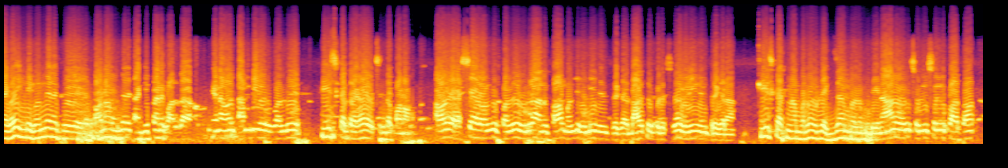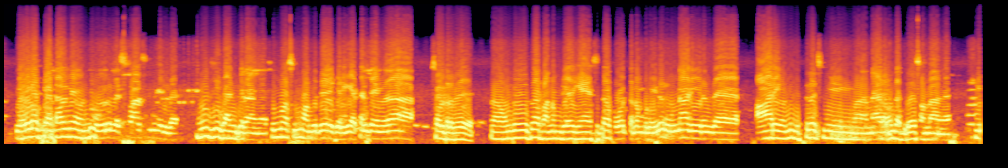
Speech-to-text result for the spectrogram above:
எனக்கு வந்து இன்னைக்கு வந்து எனக்கு பணம் வந்து எனக்கு கண்டிப்பா எனக்கு வந்தாகணும் ஏன்னா வந்து தம்பிக்கு வந்து ஃபீஸ் கட்டுறதுக்காக வச்சிருந்த பணம். அவன் ரஷ்யாவில் வந்து இப்போ வந்து உள்ள அனுப்பாம வந்து வெளியே நின்றுருக்கான் டாக்டர் படிச்சுனா வெளியே நின்று இருக்கிறான் ஃபீஸ் கட்டினா மட்டும் உள்ள எக்ஸாம் எழுத முடியும். நானும் வந்து சொல்லி சொல்லி பார்த்தோம். எவ்வளவு கேட்டாலுமே வந்து ஒரு ரெஸ்பான்ஸுமே இல்லை. மூஞ்சி காமிக்கிறாங்க. சும்மா சும்மா வந்துட்டே இருக்கிறீங்க. எத்தனை டைம் தான் சொல்றது? நான் உங்க வீட்டுல பண்ண முடியாது. ஏன் சித்தா போட்டு தர முடியாது முன்னாடி இருந்த ஆரை வந்து முத்துலட்சுமி மேடம் வந்து அப்படியே சொன்னாங்க. நீ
